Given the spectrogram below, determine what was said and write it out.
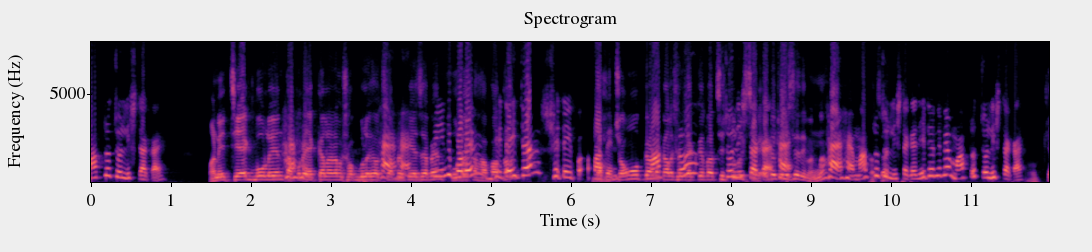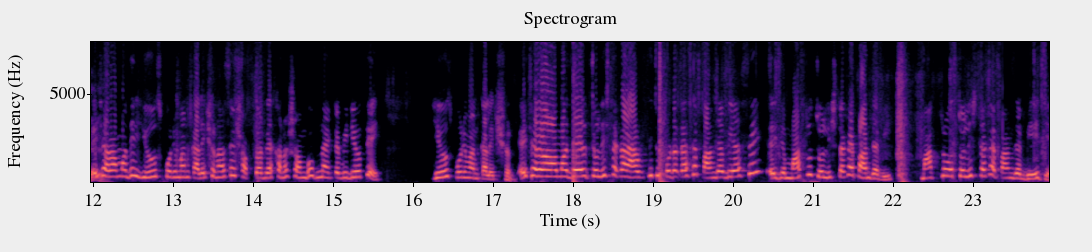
মাত্র চল্লিশ টাকায়। মানে চেক বলেন হ্যাঁ, তারপরে হ্যাঁ। এক কালার সবগুলোই হচ্ছে হ্যাঁ আপনি পেয়ে যাবেন প্রিন্ট বলেন। যেটাই চান সেটাই পাবেন। চমৎকার কালেকশন দেখতে পাচ্ছি 40 টাকা এটা হ্যাঁ। দিবেন না? হ্যাঁ হ্যাঁ মাত্র আচ্ছা। চল্লিশ টাকা যেটা নেবে মাত্র চল্লিশ টাকা ওকে। এছাড়া আমাদের হিউজ পরিমাণ কালেকশন আছে সবটা দেখানো সম্ভব না একটা ভিডিওতে। হিউজ পরিমাণ কালেকশন এছাড়াও আমাদের চল্লিশ টাকা আর কিছু প্রোডাক্ট আছে পাঞ্জাবি আছে। এই যে মাত্র চল্লিশ টাকায় পাঞ্জাবি। মাত্র চল্লিশ টাকায় পাঞ্জাবি। এই যে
